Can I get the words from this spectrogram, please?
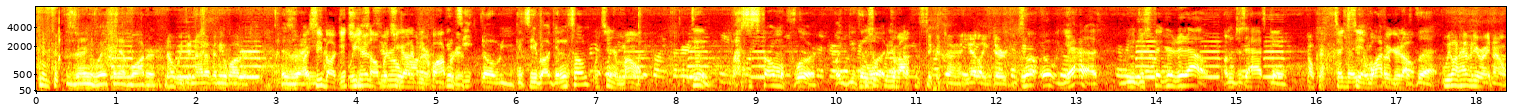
Is there any way I can have water? No, we do not have any water. Is there I any... see about getting you some, but you gotta water. be You You can cooperative. see, no, you can see about getting some? What's in your mouth? Dude, I just fell on the floor. Like, you can Just look. open your mouth and stick your tongue out. You got like dirt. No, oh, yeah. You just figured it out. I'm just asking. Okay, take a seat and we'll figure it out. We don't have any right now.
